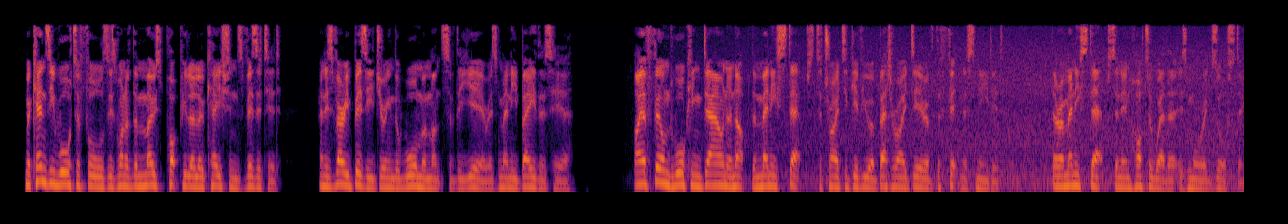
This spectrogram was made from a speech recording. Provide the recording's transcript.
Mackenzie Waterfalls is one of the most popular locations visited and is very busy during the warmer months of the year as many bathers here. I have filmed walking down and up the many steps to try to give you a better idea of the fitness needed. There are many steps and in hotter weather is more exhausting.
